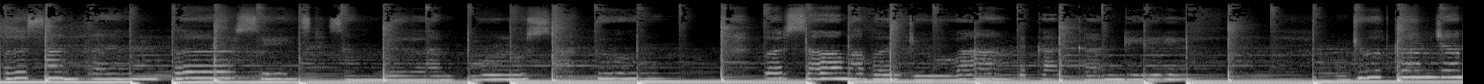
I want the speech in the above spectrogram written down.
Pesantren persis 91 Bersama berjuang dekatkan diri. Wujudkan jana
